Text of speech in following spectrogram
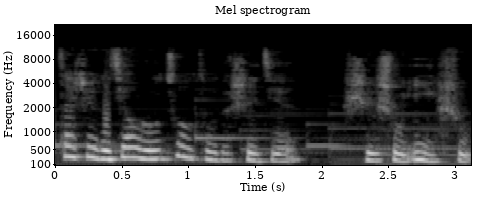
在这个娇柔做作的世界，实属艺术。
